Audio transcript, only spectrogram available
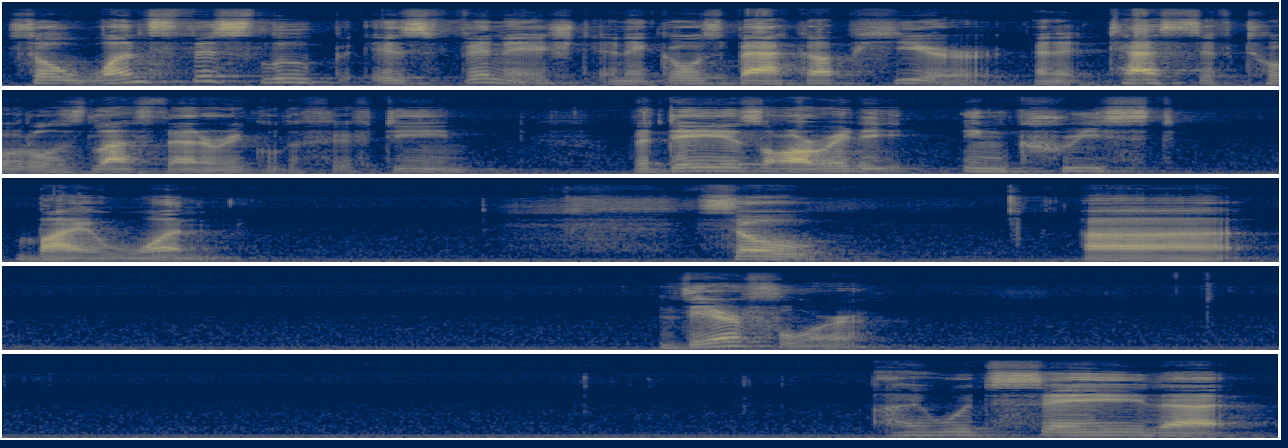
So once this loop is finished and it goes back up here and it tests if total is less than or equal to 15, the day is already increased by one. So uh, therefore, I would say that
